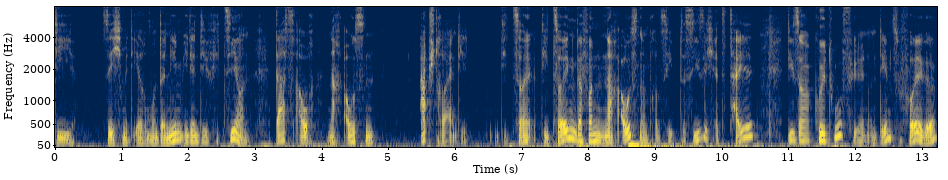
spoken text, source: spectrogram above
die sich mit ihrem Unternehmen identifizieren, das auch nach außen abstrahlen. Die, die, die zeugen davon nach außen im Prinzip, dass sie sich als Teil dieser Kultur fühlen und demzufolge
